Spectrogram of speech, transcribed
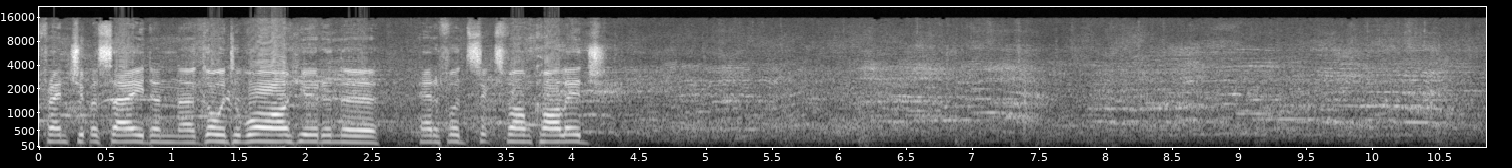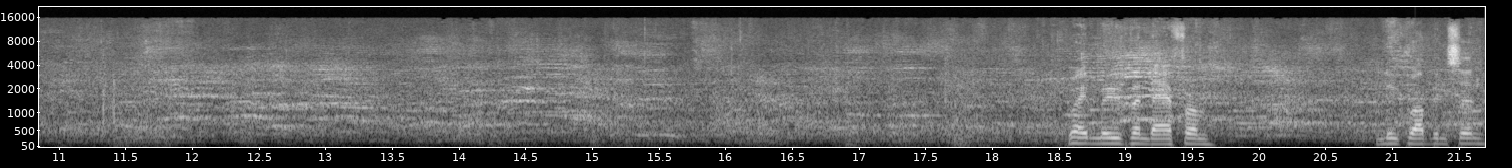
friendship aside and uh, go into war here in the Hereford Sixth Form College. Great movement there from Luke Robinson,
